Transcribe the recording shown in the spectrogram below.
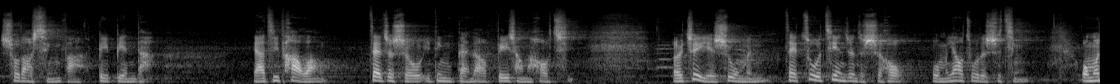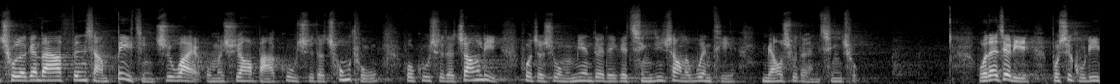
受到刑罚，被鞭打。亚基帕王在这时候一定感到非常的好奇，而这也是我们在做见证的时候我们要做的事情。我们除了跟大家分享背景之外，我们需要把故事的冲突或故事的张力，或者是我们面对的一个情境上的问题描述的很清楚。我在这里不是鼓励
